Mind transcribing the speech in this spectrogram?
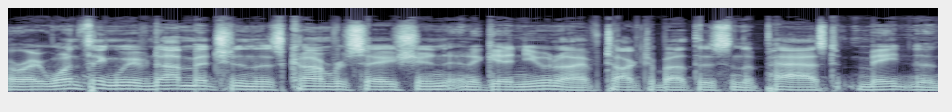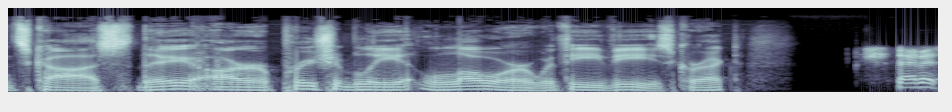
All right. One thing we've not mentioned in this conversation, and again, you and I have talked about this in the past maintenance costs. They are appreciably lower with EVs, correct? That is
